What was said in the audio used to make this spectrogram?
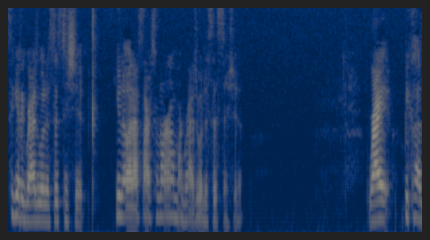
to get a graduate assistantship. You know what? I start tomorrow, my graduate assistantship. Right? Because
